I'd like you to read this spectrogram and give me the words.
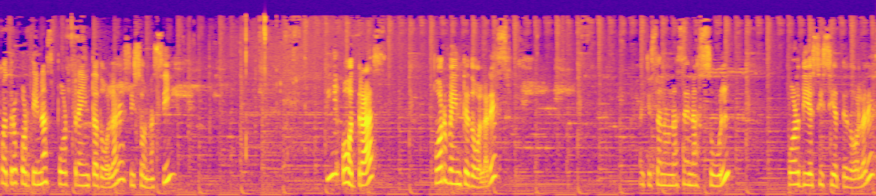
cuatro cortinas por 30 dólares y son así. Y otras por 20 dólares. Aquí están unas en azul por 17 dólares.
